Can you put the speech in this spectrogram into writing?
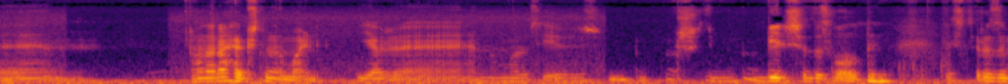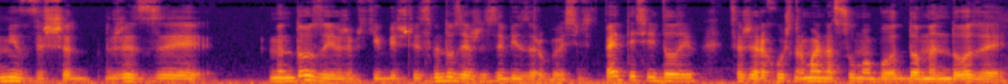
е, гонорари пішли нормальні. Я вже ну, можу щось більше дозволити. Тобто ти розумів, що вже з Мендозою вже такі більше. З Мендозою я вже забій заробив 75 тисяч доларів. Це вже рахуєш нормальна сума, бо до Мендози.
